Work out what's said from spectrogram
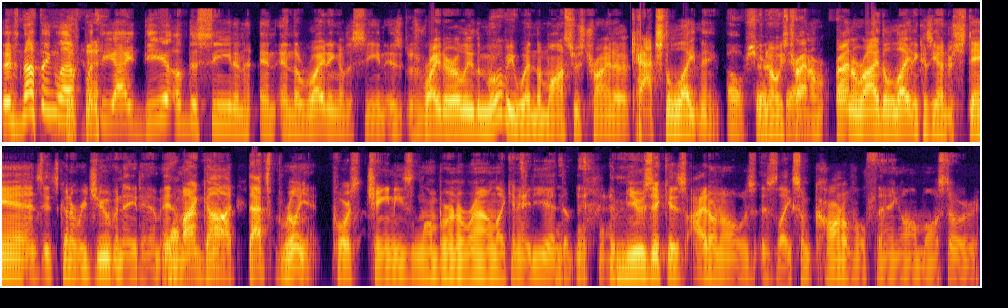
there's nothing left, but the idea of the scene and, and, and the writing of the scene is, is right early in the movie when the monster's trying to catch the lightning. oh, sure. you know, he's yeah. trying to trying to ride the lightning because he understands it's going to rejuvenate him. And Yeah. my God, that's brilliant. Of course, Chaney's lumbering around like an idiot. The, the music is, I don't know, is, is like some carnival thing almost, or,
